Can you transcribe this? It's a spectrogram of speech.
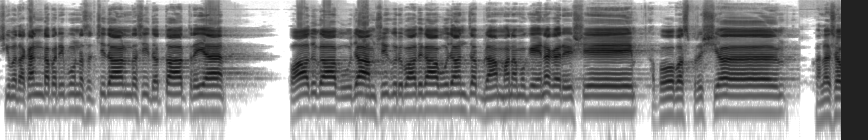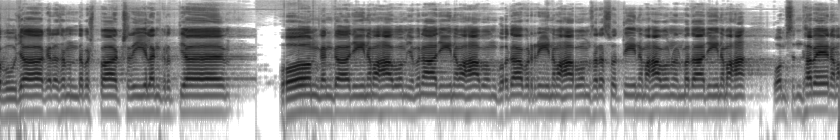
श्रीमद अखंड परिपूर्ण सच्चिदानंद श्री दत्तात्रेय पादुका पूजा श्री गुरु पादुका पूजा च ब्राह्मण मुखेन करिष्ये। अपोपस्पृश्य। कलश पूजा कलशमुंदपुष्पाक्षरीलंकृत्य ओम गंगाजी नम, ओम यमुना जी नम, ओम गोदावरी नम, ओम सरस्वती नम, ओम नर्मदा जी नम, ओम सिंधवे नम,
